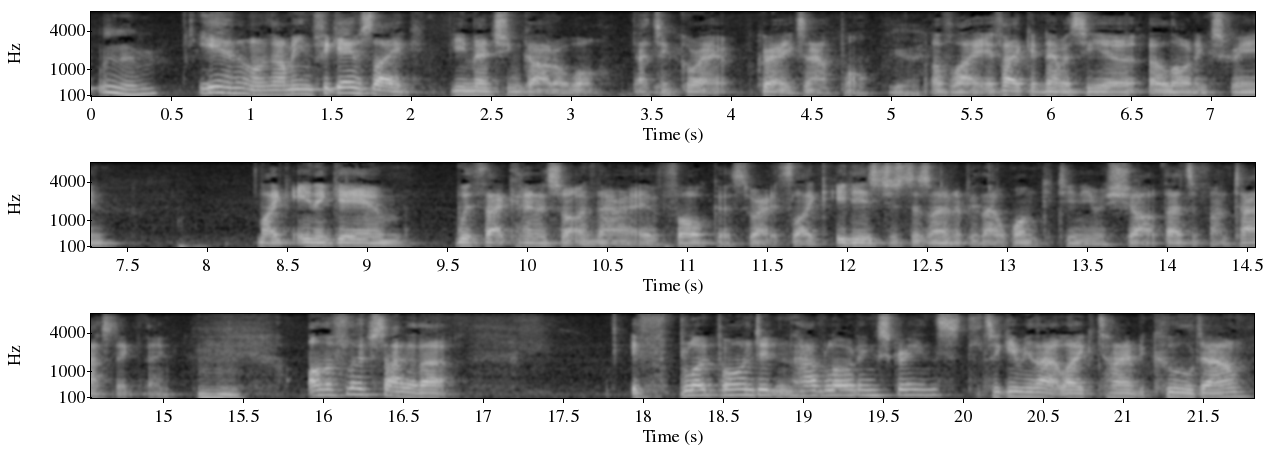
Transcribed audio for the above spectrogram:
whatever? Yeah, no, I mean, for games like you mentioned God of War, that's a great, great example Yeah. of like if I could never see a, a loading screen, like in a game with that kind of sort of narrative focus, where it's like it is just designed to be that one continuous shot. That's a fantastic thing. Mm-hmm. On the flip side of that, if Bloodborne didn't have loading screens to give me that like time to cool down,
